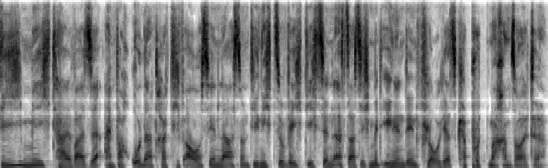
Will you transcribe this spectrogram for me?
die mich teilweise einfach unattraktiv aussehen lassen und die nicht so wichtig sind, als dass ich mit ihnen den Flow jetzt kaputt machen sollte.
